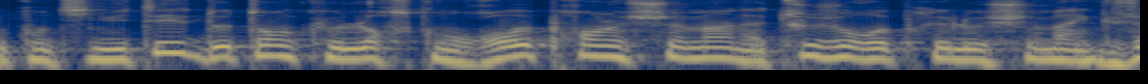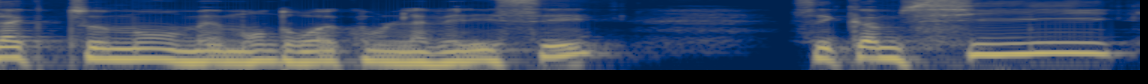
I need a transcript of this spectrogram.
continuité, d'autant que lorsqu'on reprend le chemin, on a toujours repris le chemin exactement au même endroit qu'on l'avait laissé. C'est comme si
